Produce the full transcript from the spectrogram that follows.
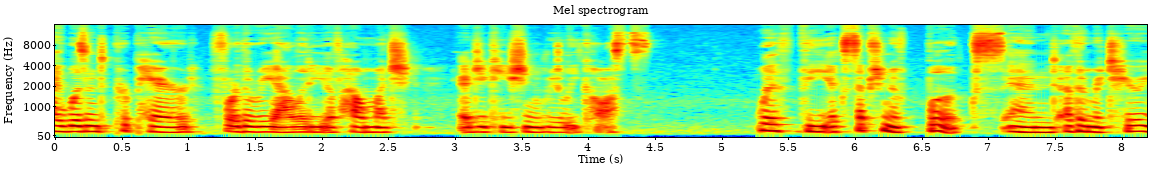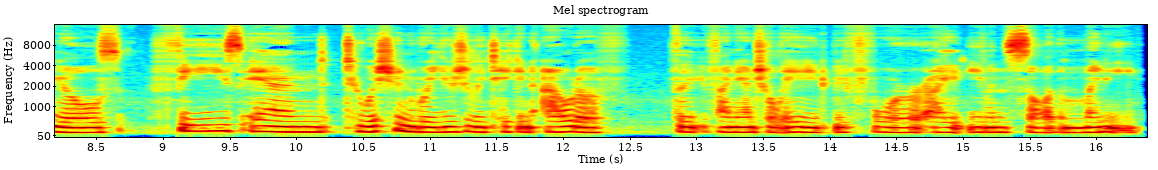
I wasn't prepared for the reality of how much education really costs. With the exception of books and other materials, fees and tuition were usually taken out of the financial aid before I even saw the money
